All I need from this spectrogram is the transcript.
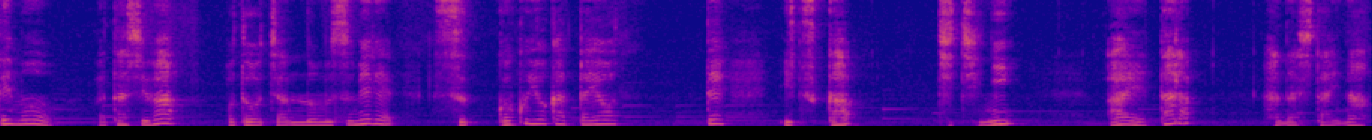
でも私はお父ちゃんの娘ですっごく良かったよっていつか父に会えたら話したいな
